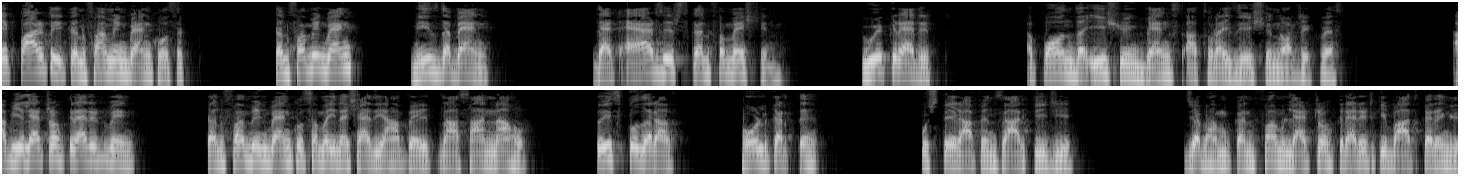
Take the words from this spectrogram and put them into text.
ایک پارٹی کنفرمنگ بینک ہو سکتی confirming bank means the bank that add its confirmation to a credit upon the issuing bank authorization اور ریکویسٹ اب یہ letter of credit bank confirming bank کو سمجھنا شاید یہاں پہ اتنا آسان نہ ہو تو اس کو ذرا ہولڈ کرتے ہیں کچھ دیر آپ انتظار کیجئے جب ہم کنفرم لیٹر آف کریڈٹ کی بات کریں گے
